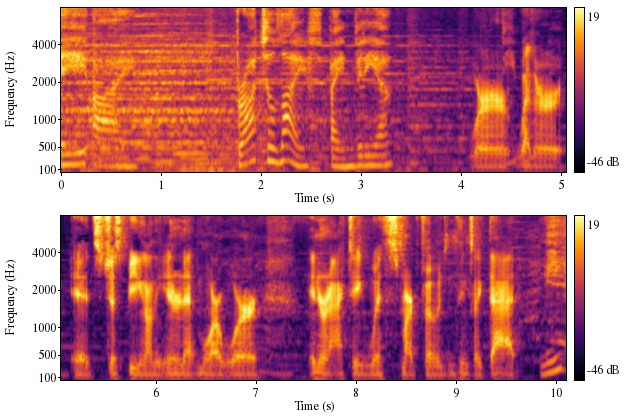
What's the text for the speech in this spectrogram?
AI, brought to life by NVIDIA. Where whether it's just being on the internet more, or interacting with smartphones and things like that. Meet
